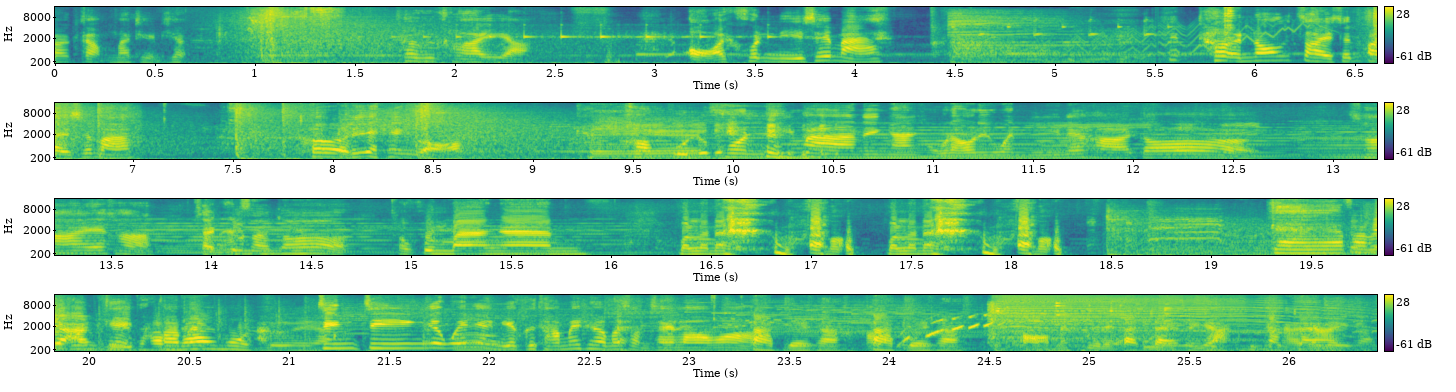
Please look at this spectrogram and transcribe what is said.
ฟ้ากลับมาถึงที่เธอคือใครอะ อ๋อไอ้คนนี้ใช่ไหมที่เธอนอกใจฉันไปใช่ไหมเธอที่เองเหรอ ขอบคุณทุกคนที่มาในงานของเราในวันนี้นะคะ ก็ใช่ค่ะจากนั้นฟ้าก็ขอบคุณมางานมรณะบาปมรณะบาปแกทุกอย่างคือทำได้หมดเลยจอะริงๆยังเว้นอย่างเดียวคือทำให้เธอมาสนใจเราอะตัดเลยค่ะตัดเลยค่ะอ๋อไม่คืออะไรตัดใจสัเลกยอย่างตัดใจได้เลยค่ะ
